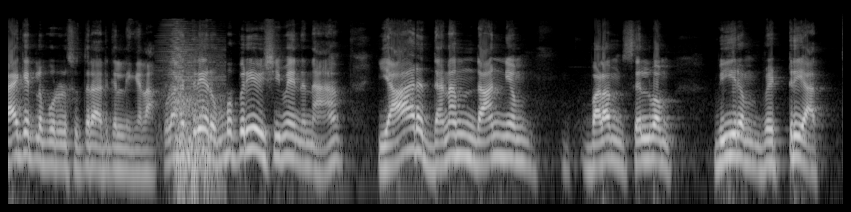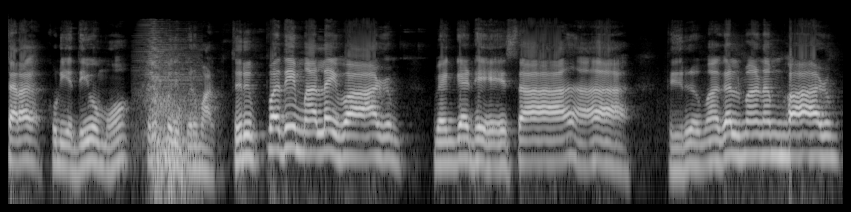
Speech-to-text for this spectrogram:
பாக்கெட்டில் போட்டு சுற்றுறார்கள் நீங்களாம். உலகத்திலே ரொம்ப பெரிய விஷயமே என்னென்னா யார் தனம் தானியம் பலம் செல்வம் வீரம் வெற்றி அத்தரக்கூடிய தெய்வமோ திருப்பதி பெருமாள். திருப்பதி மலை வாழும் வெங்கடேசா திருமகள் மனம் வாழும்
